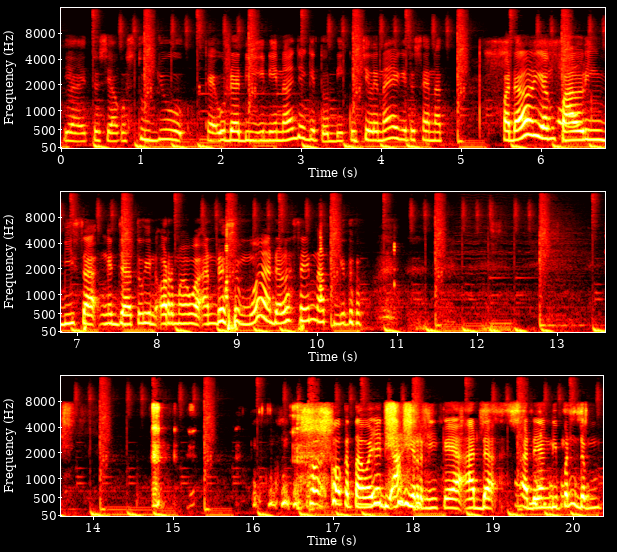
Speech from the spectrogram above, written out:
Ya itu sih aku setuju. Kayak udah diinin aja gitu dikucilin aja gitu senat padahal yang paling bisa ngejatuhin ormawa anda semua adalah senat gitu. Kok kok ketawanya di akhir nih? Kayak ada ada yang dipendem.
